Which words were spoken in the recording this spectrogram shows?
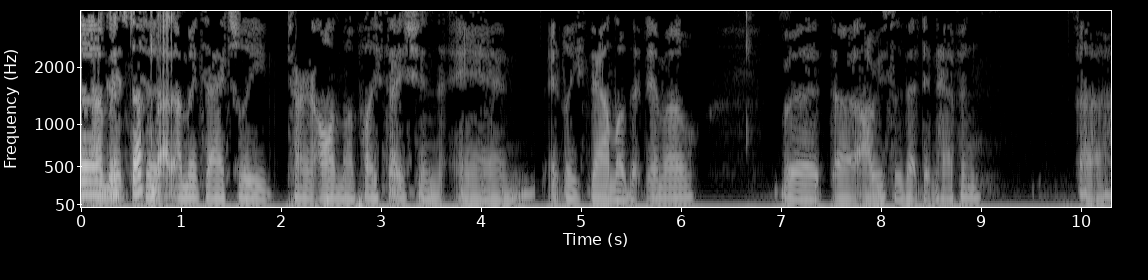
uh, good stuff to, about it. I meant to actually turn on my PlayStation and at least download that demo, but uh, obviously that didn't happen. Uh,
